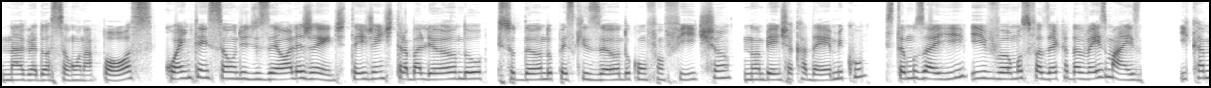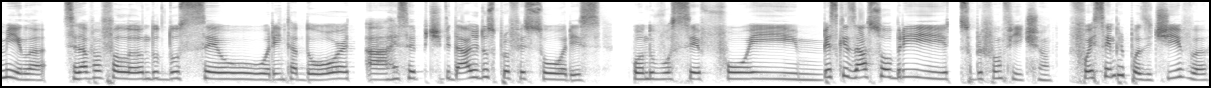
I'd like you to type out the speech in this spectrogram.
na graduação ou na pós, com a intenção de dizer, olha gente, tem gente trabalhando, estudando, pesquisando com fanfiction no ambiente acadêmico. Estamos aí e vamos fazer cada vez mais. E Camila, você estava falando do seu orientador, a receptividade dos professores quando você foi pesquisar sobre, sobre fanfiction. Foi sempre positiva?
